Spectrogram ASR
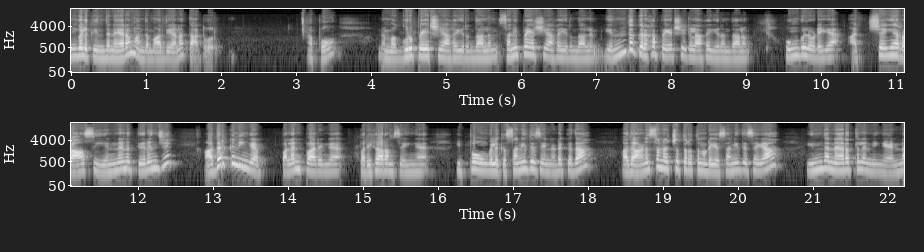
உங்களுக்கு இந்த நேரம் அந்த மாதிரியான தாட் வரும். அப்போது நம்ம குரு பயிற்சியாக இருந்தாலும் சனி பயிற்சியாக இருந்தாலும் எந்த கிரக பயிற்சிகளாக இருந்தாலும் உங்களுடைய அச்சய ராசி என்னன்னு தெரிஞ்சு அதற்கு நீங்கள் பலன் பாருங்கள் பரிகாரம் செய்யுங்க. இப்போ உங்களுக்கு சனி திசை நடக்குதா? அது அனுச நட்சத்திரத்தினுடைய சனி திசையா? இந்த நேரத்தில் நீங்கள் என்ன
